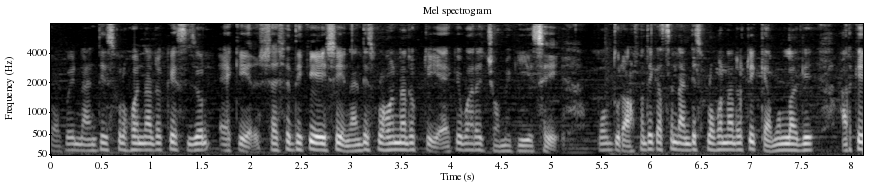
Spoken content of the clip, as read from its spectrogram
তবে নাইনটিস প্রফেন্ট নাটকের সিজন একের শেষের দিকে এসে নাইনটিস প্রফেন্ট নাটকটি একেবারে জমে গিয়েছে। বন্ধুরা, আপনাদের কাছে নাইনটিস প্রফেন্ট নাটকটি কেমন লাগে? আর কে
